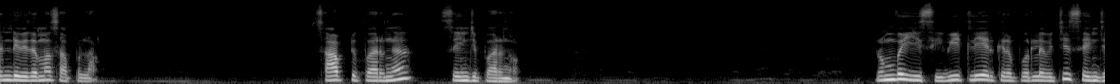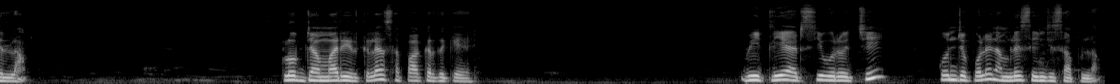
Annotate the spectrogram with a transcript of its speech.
ரெண்டு விதமாக சாப்பிட்லாம். சாப்பிட்டு பாருங்கள் செஞ்சு பாருங்கள் ரொம்ப ஈஸி வீட்லேயே இருக்கிற பொருளை வச்சு செஞ்சிடலாம். குலோப்ஜாம் மாதிரி இருக்குல்ல ச பார்க்குறதுக்கே வீட்லேயே அரிசி ஊற வச்சு கொஞ்சம் போல் நம்மளே செஞ்சு சாப்பிட்லாம்.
